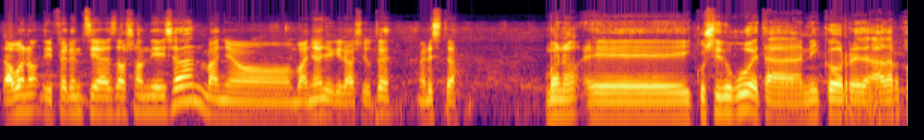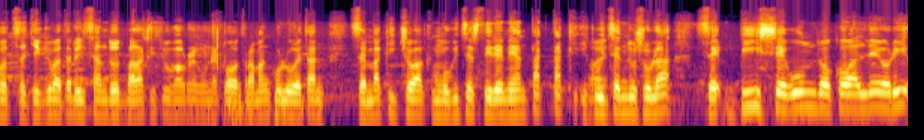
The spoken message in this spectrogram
eta bueno, diferentzia ez da oso handia izan, baina baina haiek irabazi dute, merezita. Bueno, e, ikusi dugu eta nik horre adarkotze txiki batera izan dut badakizu gaur eguneko tramankuluetan zenbakitxoak mugitzez direnean tak-tak ikuitzen duzula, ze bi segundoko alde hori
